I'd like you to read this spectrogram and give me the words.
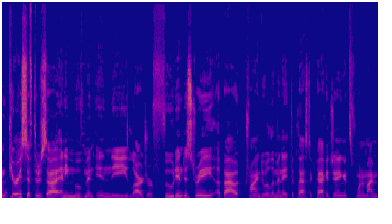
I'm curious if there's uh, any movement in the larger food industry about trying to eliminate the plastic packaging. It's one of my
